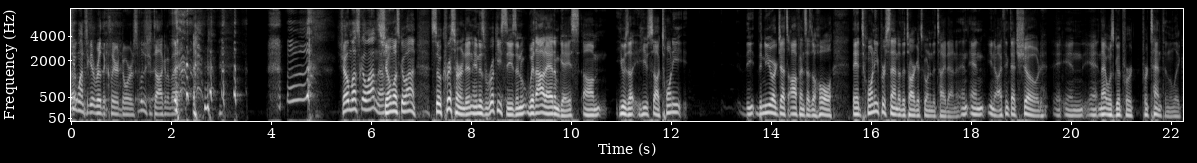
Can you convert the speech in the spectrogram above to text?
She wants to get rid of the clear doors. What is she talking about? Show must go on though. Show must go on. So Chris Herndon in his rookie season without Adam Gase, um, he was a he saw twenty. The the New York Jets offense as a whole, they had twenty percent of the targets going to the tight end, and and you know I think that showed in and that was good for for tenth in the league.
